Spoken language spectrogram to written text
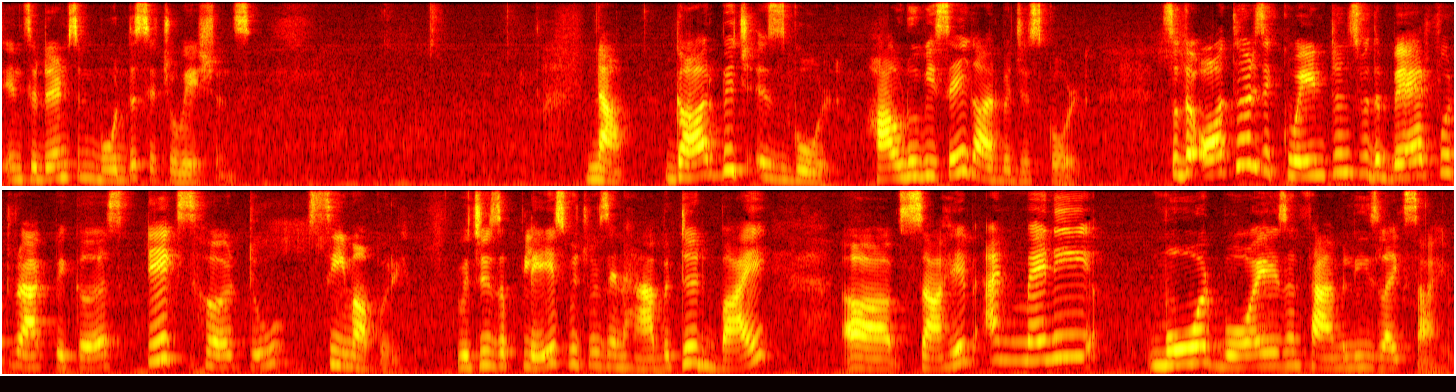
incidents in both the situations. Now, garbage is gold. How do we say garbage is gold? So the author's acquaintance with the barefoot rag pickers takes her to Seemapuri, which is a place which was inhabited by uh, Sahib and many more boys and families like Sahib.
